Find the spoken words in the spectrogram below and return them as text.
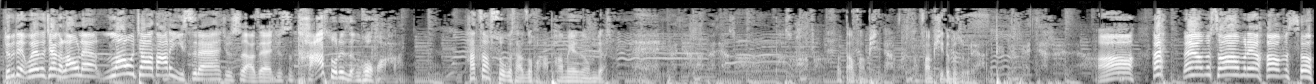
对不对？为啥子加个老呢？老假打的意思呢，就是啥子？就是他说的任何话哈，他只要说个啥子话，旁边人我们就说：哎，不要说，哎。我当放屁呢，放屁都不如的哈！啊，哎，来，我们说我们的，哈，我们说。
